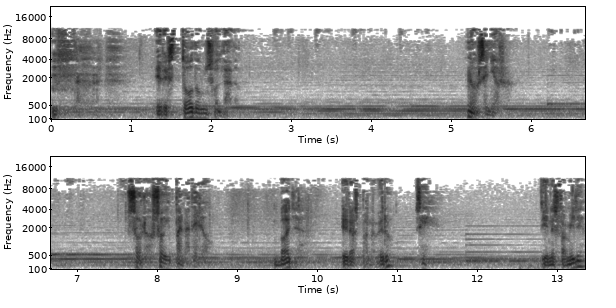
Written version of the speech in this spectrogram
Eres todo un soldado. No, señor. Solo soy panadero. Vaya, ¿eras panadero? Sí. ¿Tienes familia?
